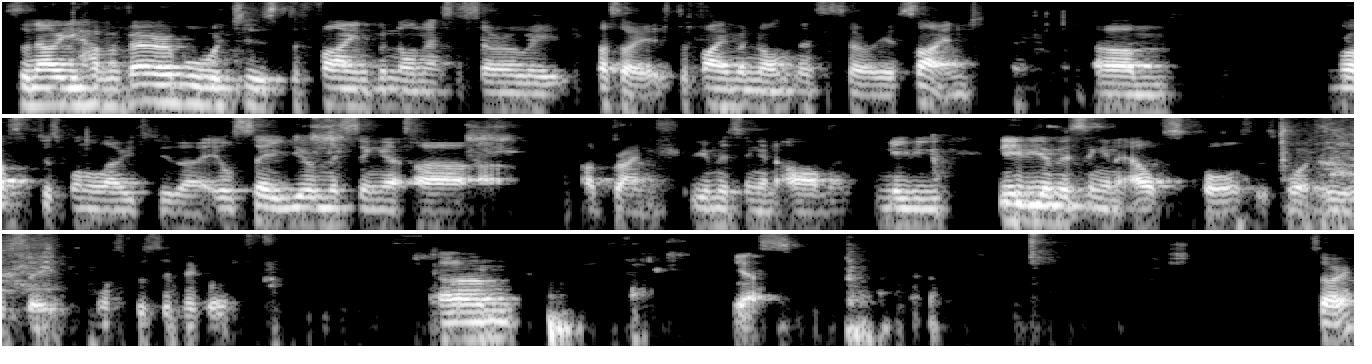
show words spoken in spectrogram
So now you have a variable which is defined but not necessarily, oh, sorry, it's defined but not necessarily assigned. Um, Rust just won't allow you to do that. It'll say you're missing a, a, a branch, you're missing an arm. Maybe maybe you're missing an else clause is what it will say more specifically. Um, yes. Sorry?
